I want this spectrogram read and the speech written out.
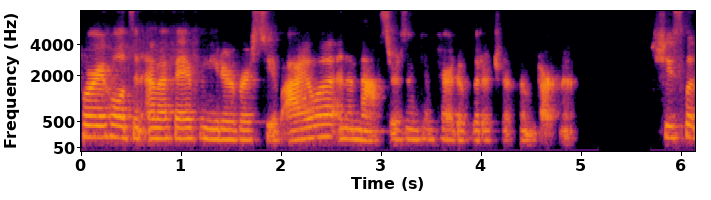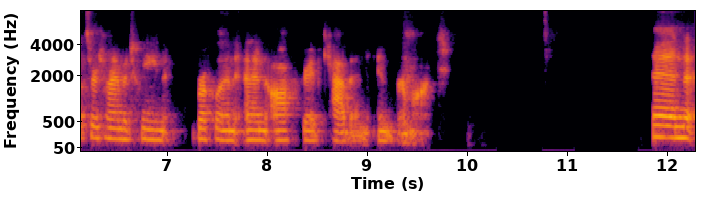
Tori holds an MFA from the University of Iowa and a master's in comparative literature from Dartmouth. She splits her time between Brooklyn and an off-grid cabin in Vermont. And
